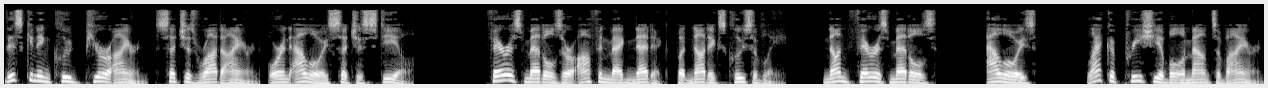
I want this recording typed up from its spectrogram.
This can include pure iron, such as wrought iron, or an alloy such as steel. Ferrous metals are often magnetic, but not exclusively. Non-ferrous metals—alloys—lack appreciable amounts of iron.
